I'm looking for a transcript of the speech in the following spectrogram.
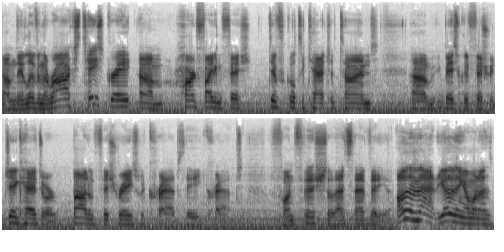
Um, they live in the rocks, taste great, um, hard fighting fish, difficult to catch at times. Um, basically fish with jig heads or bottom fish rigs with crabs. They eat crabs. Fun fish, so that's that video. Other than that, the other thing I want to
